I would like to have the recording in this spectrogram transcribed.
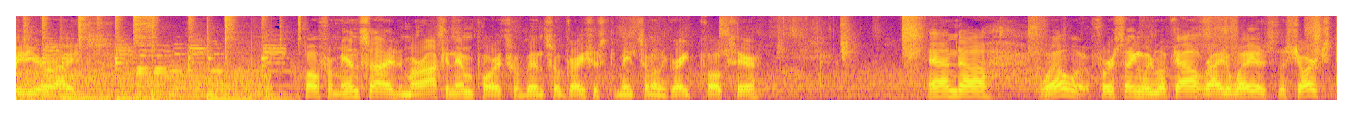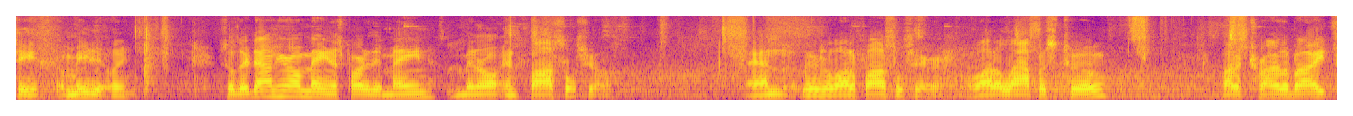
meteorites. Well, from inside Moroccan Imports, we've been so gracious to meet some of the great folks here. And, uh, well, first thing we look out right away is the shark's teeth, immediately. So they're down here on Main as part of the Main Mineral and Fossil Show. And there's a lot of fossils here. A lot of lapis too. A lot of trilobites.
